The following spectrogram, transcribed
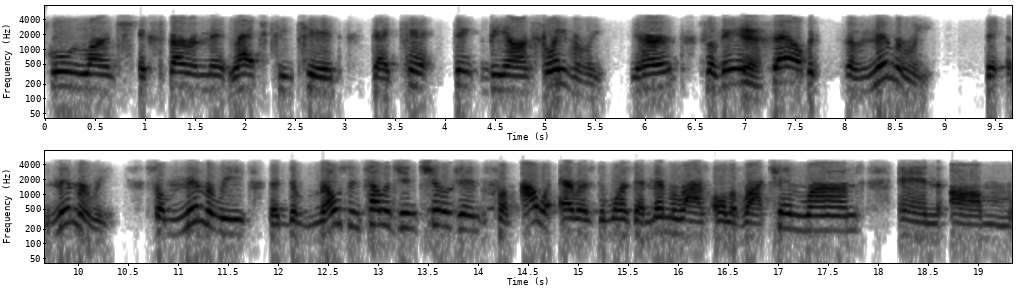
school lunch experiment latchkey kid that can't think beyond slavery. You heard? So they yeah. excel because of memory. The memory. So memory, the, the most intelligent children from our era is the ones that memorize all of Rakim rhymes and um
